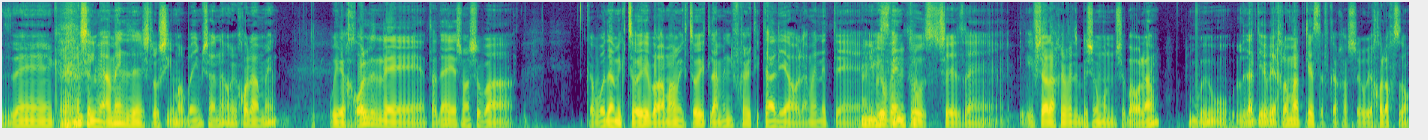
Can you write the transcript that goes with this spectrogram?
זה קריירה של מאמן, זה 30-40 שנה הוא יכול לאמן. הוא יכול, ל- אתה יודע, יש משהו ב... הכבוד המקצועי, ברמה המקצועית, לאמן נבחרת איטליה או לאמן את אה, יובנטוס, שזה, אי אפשר להחליף את זה בשום מון שבעולם. והוא לדעתי הרוויח לא מעט כסף ככה שהוא יכול לחזור.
